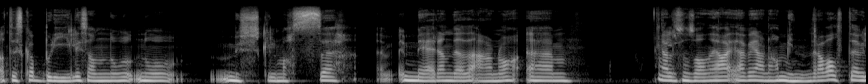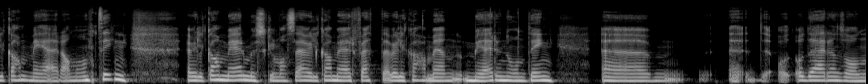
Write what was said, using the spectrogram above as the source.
At det skal bli liksom noe, noe muskelmasse mer enn det det er nå. Jeg, liksom sånn, ja, jeg vil gjerne ha mindre av alt. Jeg vil ikke ha mer av noen ting. Jeg vil ikke ha mer muskelmasse, jeg vil ikke ha mer fett, jeg vil ikke ha mer, mer noen ting. Uh, og det er en sånn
